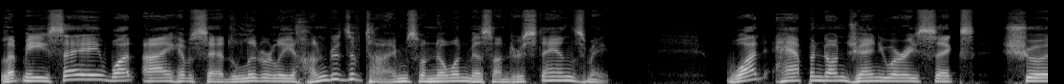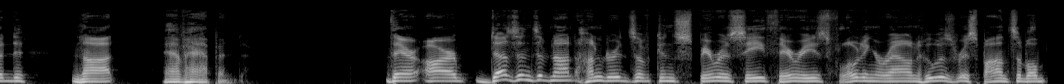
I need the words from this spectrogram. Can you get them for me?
Let me say what I have said literally hundreds of times so no one misunderstands me. What happened on January 6th should not have happened. There are dozens, if not hundreds, of conspiracy theories floating around who was responsible.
